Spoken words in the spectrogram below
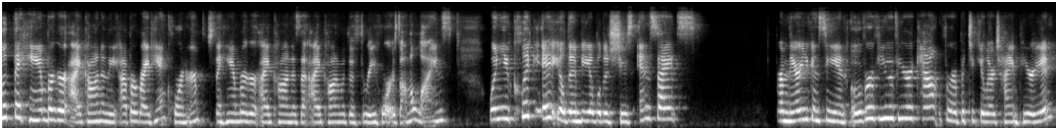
click the hamburger icon in the upper right-hand corner. So the hamburger icon is that icon with the three horizontal lines. When you click it, you'll then be able to choose insights. From there, you can see an overview of your account for a particular time period.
